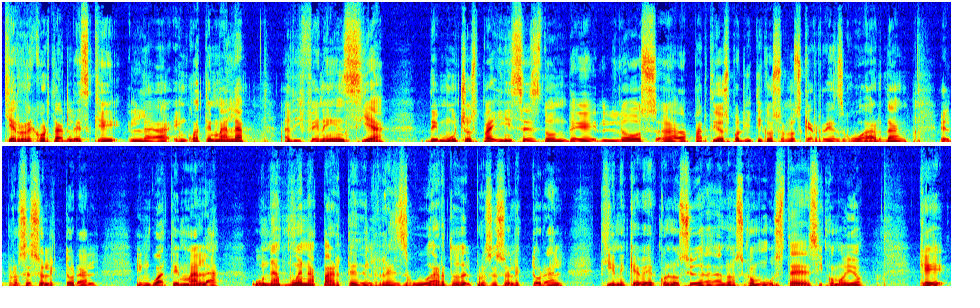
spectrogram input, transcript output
quiero recordarles que en Guatemala, a diferencia de muchos países donde los ah, partidos políticos son los que resguardan el proceso electoral, en Guatemala una buena parte del resguardo del proceso electoral tiene que ver con los ciudadanos como ustedes y como yo, que,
